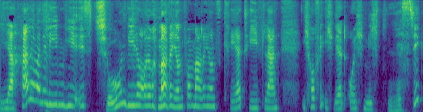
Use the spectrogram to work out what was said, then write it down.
Ja, hallo meine Lieben, hier ist schon wieder eure Marion von Marions Kreativland. Ich hoffe, ich werde euch nicht lästig.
